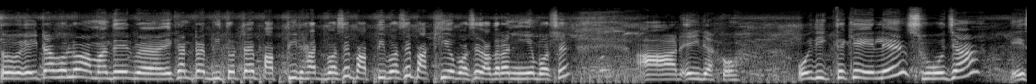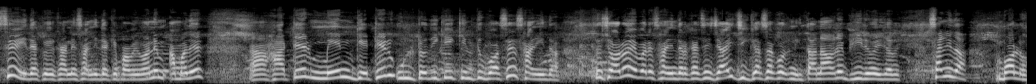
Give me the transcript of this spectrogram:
তো এইটা হলো আমাদের এখানটা ভিতরটায় পাপ্পির হাট বসে, পাপ্পি বসে, পাখিও বসে, দাদারা নিয়ে বসে। আর এই দেখো, ওই দিক থেকে এলে সোজা এসে এই দেখো এখানে সানিদাকে পাবে। মানে আমাদের হাটের মেন গেটের উল্টো দিকেই কিন্তু বসে সানিদা। তো চলো এবারে সানিদার কাছে যাই জিজ্ঞাসা করে নি তা না হলে ভিড় হয়ে যাবে। সানিদা বলো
